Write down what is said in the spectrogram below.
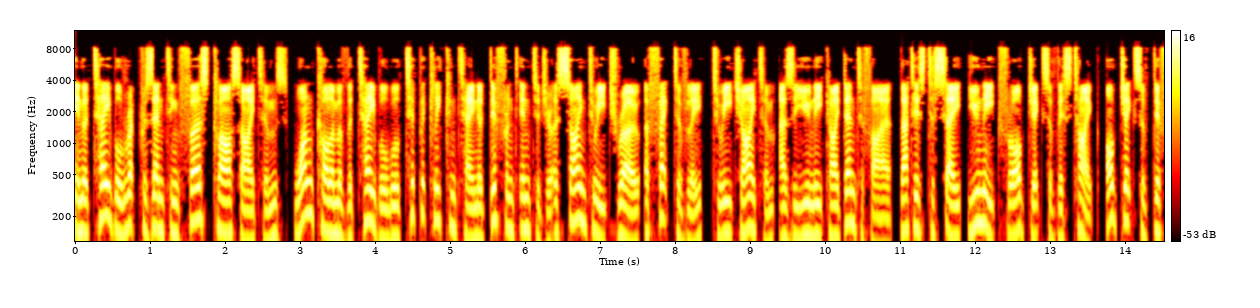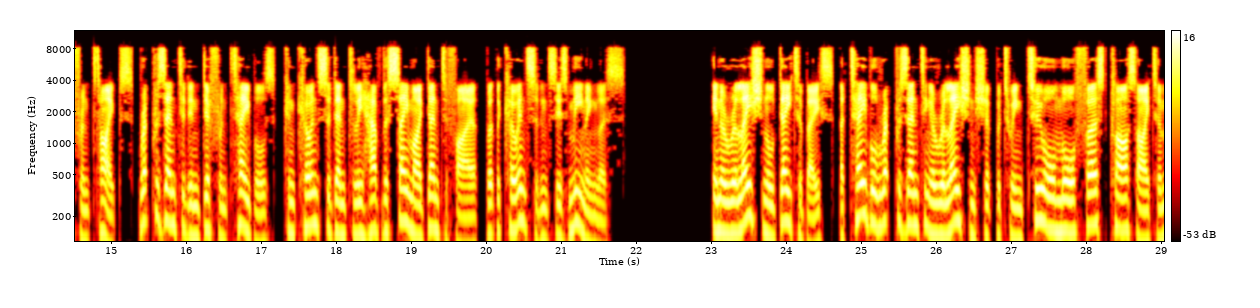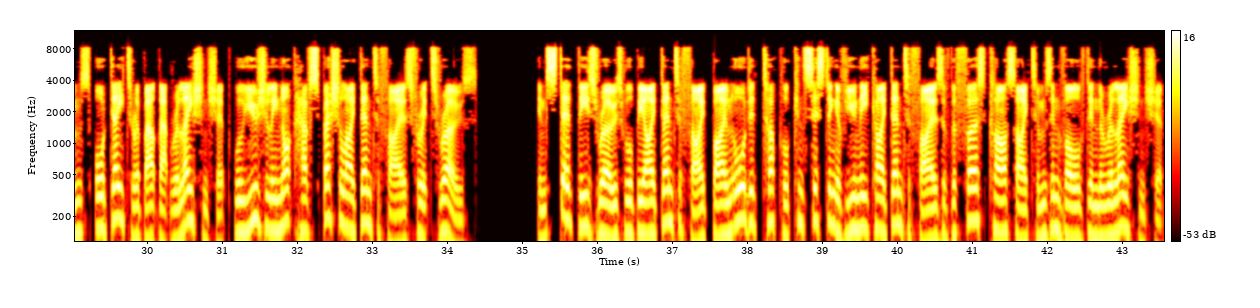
In a table representing first-class items, one column of the table will typically contain a different integer assigned to each row effectively, to each item as a unique identifier, that is to say, unique for objects of this type. Objects of different types, represented in different tables, can coincidentally have the same identifier, but the coincidence is meaningless. In a relational database, a table representing a relationship between two or more first-class items or data about that relationship will usually not have special identifiers for its rows. Instead these rows will be identified by an ordered tuple consisting of unique identifiers of the first-class items involved in the relationship.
